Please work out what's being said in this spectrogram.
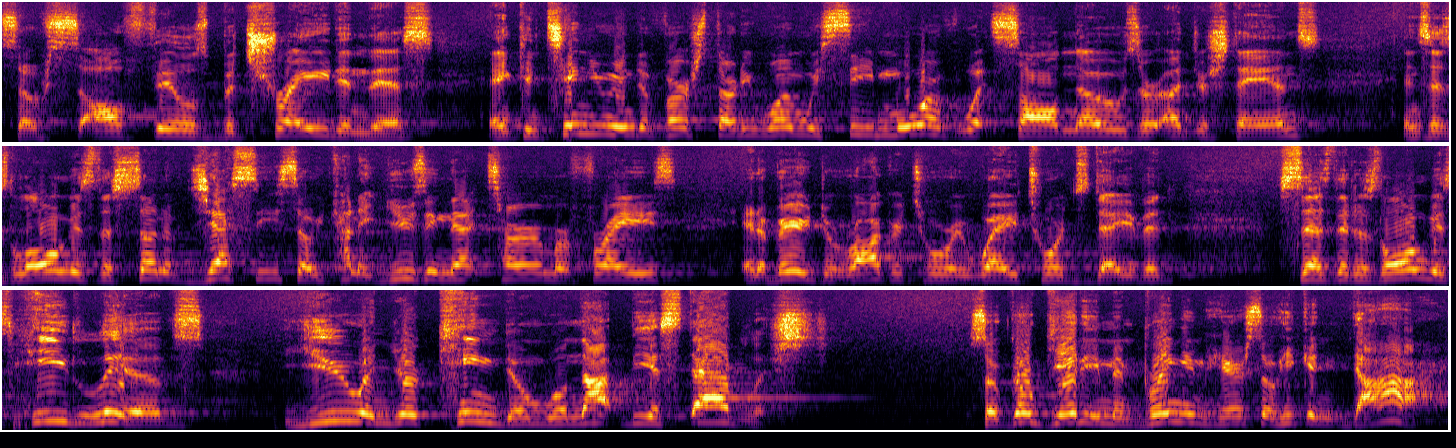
So Saul feels betrayed in this. And continuing to verse 31, we see more of what Saul knows or understands. And says, as long as the son of Jesse, so kind of using that term or phrase in a very derogatory way towards David, says that as long as he lives, you and your kingdom will not be established. So go get him and bring him here so he can die.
